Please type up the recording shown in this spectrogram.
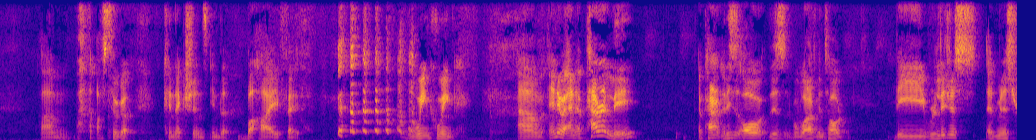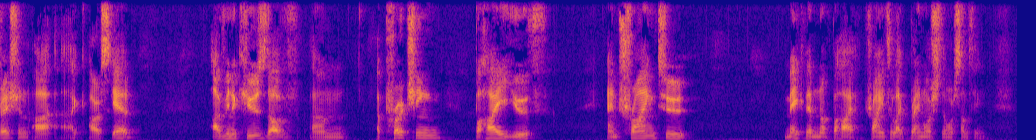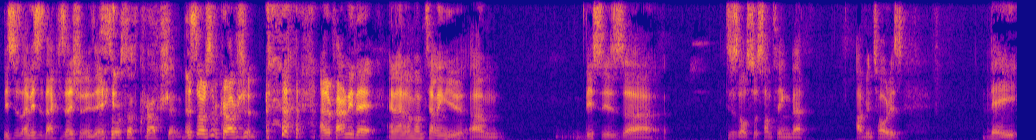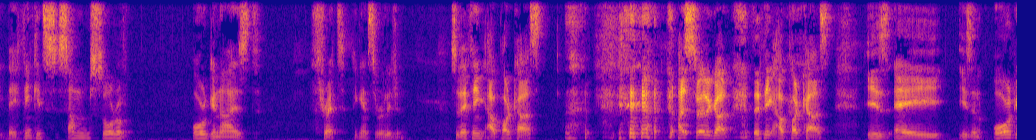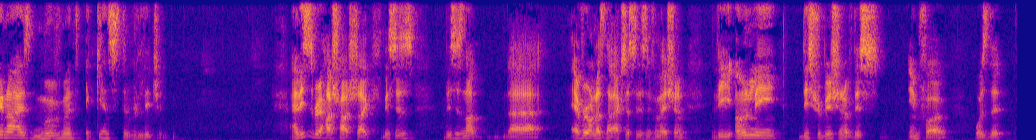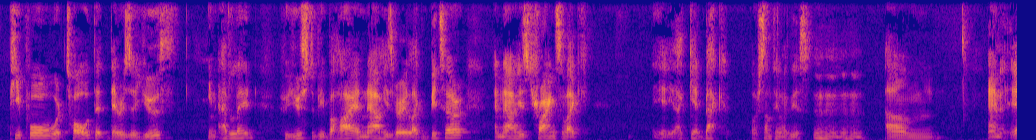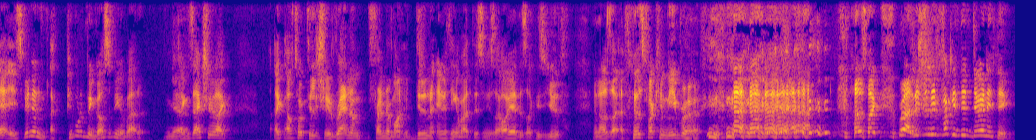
um, I've still got connections in the Baha'i faith. wink, wink. Um, anyway, and apparently, apparently, this is all. This is what I've been told the religious administration are are scared. I've been accused of um, approaching Baha'i youth and trying to make them not Baha'i, trying to like brainwash them or something. This is and this is the accusation. It- Source of corruption. a source of corruption. and apparently they and, and I'm, I'm telling you, um, this is uh, this is also something that I've been told is they they think it's some sort of organized threat against the religion. So they think our podcast I swear to God, they think our podcast is a is an organized movement against the religion. And this is very hush hush. Like this is this is not uh, everyone doesn't have access to this information. The only distribution of this info was that people were told that there is a youth in Adelaide who used to be Baha'i and now he's very like bitter and now he's trying to like eh, like get back or something like this. Mm-hmm, mm-hmm. Um, and yeah, it's been in like people have been gossiping about it. Yeah. Like it's actually like like I've talked to literally a random friend of mine who didn't know anything about this, and he's like, "Oh yeah, there's like this youth," and I was like, "I think that's fucking me, bro." I was like, "Bro, I literally fucking didn't do anything."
